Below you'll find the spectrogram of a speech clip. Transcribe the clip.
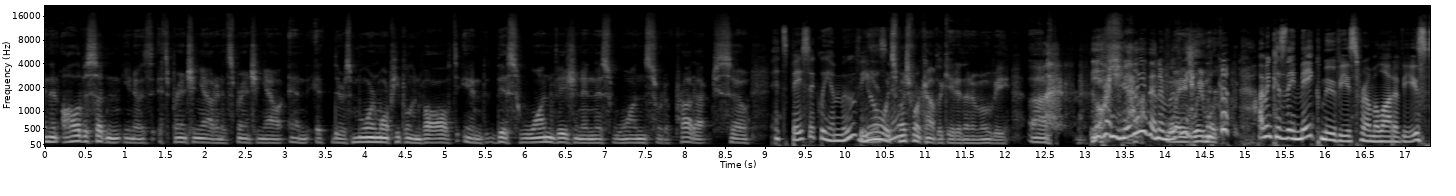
And then all of a sudden, you know, it's, it's branching out and it's branching out, and it, there's more and more people involved in this one vision and this one sort of product. So it's basically a movie. No, it's it? much more complicated than a movie. Uh, Even oh, yeah, really than a movie? Way, way more. I mean, because they make movies from a lot of these.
